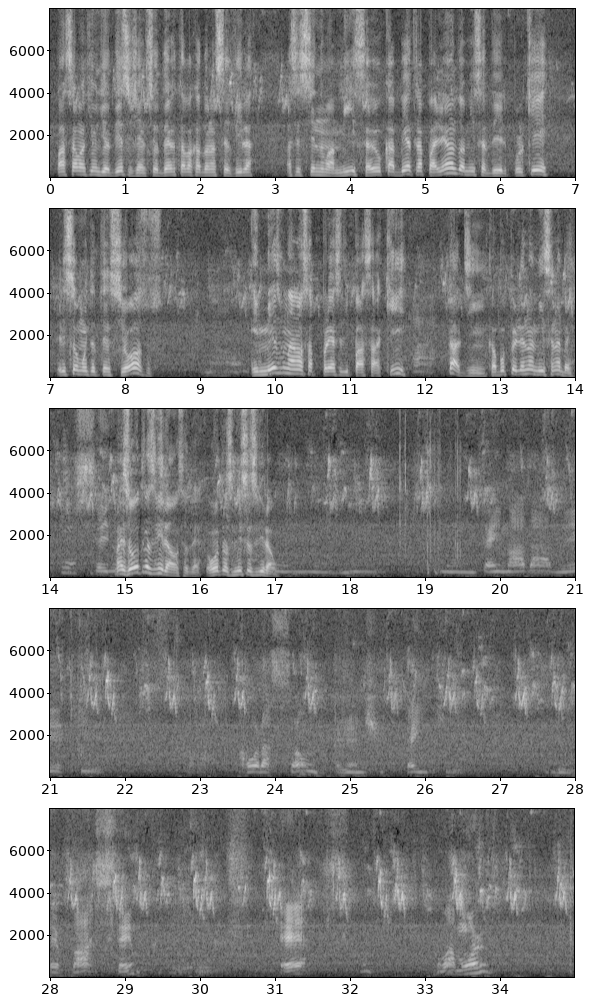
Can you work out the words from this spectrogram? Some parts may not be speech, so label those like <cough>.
Passamos aqui um dia desse, gente. O seu Deca estava com a dona Sevilha assistindo uma missa. Eu acabei atrapalhando a missa dele, porque eles são muito atenciosos. E mesmo na nossa pressa de passar aqui, tadinho, acabou perdendo a missa, né, bem? Mas outras virão, seu Deca. Outras missas virão. não tem nada a ver que a, a oração que a gente tem que levar sempre é o amor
